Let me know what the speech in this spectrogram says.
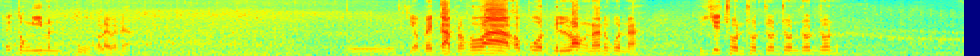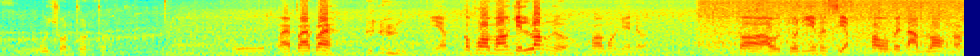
เฮ้ยตรงนี้มันปลูกอะไรวะเนี่ย ปื๊ดเกี่ยวไปกลับนะเพราะว่าเขาวโพดเป็นร่องนะทุกคนนะเฮ้ยชนชนชนชนชนชนโอ้โหชนชนชนไปไปไปเนี่ยก็พอมองเห็นร่องอยู่พอมองเห็นอยู่ก็เอาตัวนี้มันเสียบเข้าไปตามร่องเนาะ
